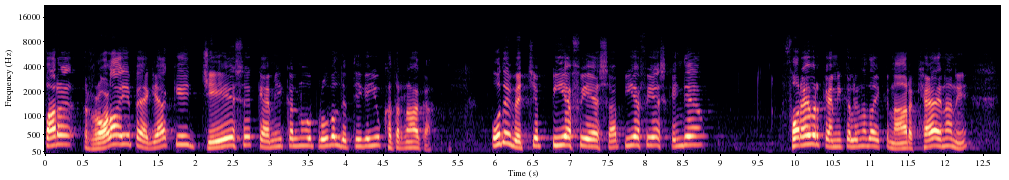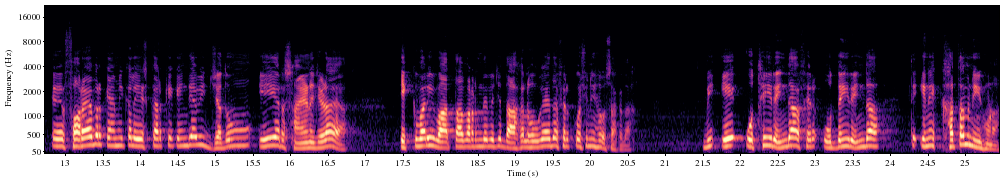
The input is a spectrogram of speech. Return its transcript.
ਪਰ ਰੌਲਾ ਇਹ ਪੈ ਗਿਆ ਕਿ ਜਿਸ ਕੈਮੀਕਲ ਨੂੰ ਅਪਰੂਵਲ ਦਿੱਤੀ ਗਈ, ਉਹ ਖਤਰਨਾਕ ਆ। ਉਹਦੇ ਵਿੱਚ PFAS ਆ। PFAS ਕਹਿੰਦੇ ਆ ਫੋਰਐਵਰ ਕੈਮੀਕਲ ਇਹਨਾਂ ਦਾ ਇੱਕ ਨਾਂ ਰੱਖਿਆ ਇਹਨਾਂ ਨੇ। ਫੋਰਐਵਰ ਕੈਮੀਕਲ ਇਸ ਕਰਕੇ ਕਹਿੰਦੇ ਆ ਵੀ ਜਦੋਂ ਇਹ ਰਸਾਇਣ ਜਿਹੜਾ ਆ, ਇੱਕ ਵਾਰੀ ਵਾਤਾਵਰਣ ਦੇ ਵਿੱਚ ਦਾਖਲ ਹੋ ਗਿਆ, ਇਹਦਾ ਫਿਰ ਕੁਝ ਨਹੀਂ ਹੋ ਸਕਦਾ। ਵੀ ਇਹ ਉੱਥੇ ਹੀ ਰਹਿੰਦਾ, ਫਿਰ ਉਦਾਂ ਹੀ ਰਹਿੰਦਾ ਤੇ ਇਹਨੇ ਖਤਮ ਨਹੀਂ ਹੋਣਾ।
